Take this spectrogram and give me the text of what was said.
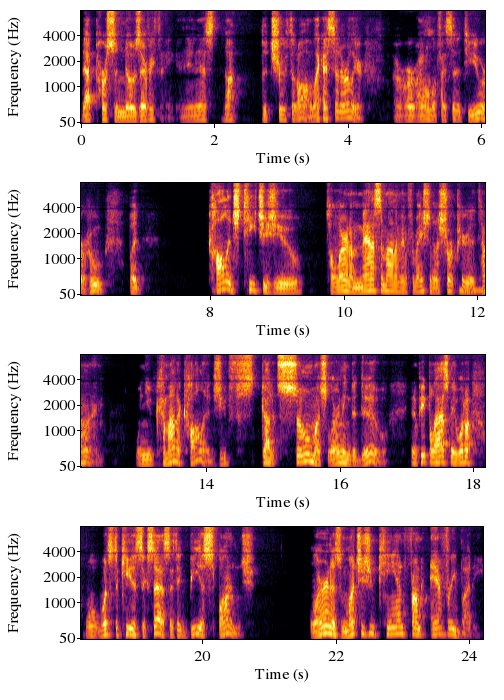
that person knows everything. And it's not the truth at all. Like I said earlier, or, or I don't know if I said it to you or who, but college teaches you to learn a mass amount of information in a short period of mm-hmm. time. When you come out of college, you've got so much learning to do. You know, people ask me, "What? Well, what's the key to success?" I say, "Be a sponge. Learn as much as you can from everybody.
